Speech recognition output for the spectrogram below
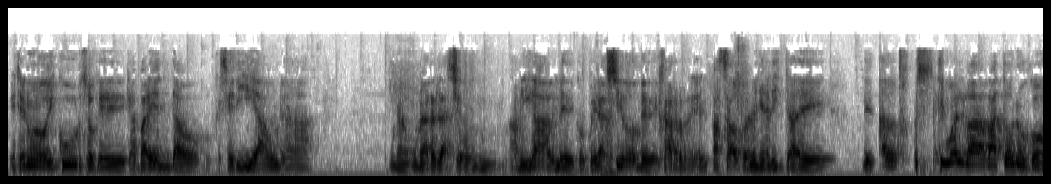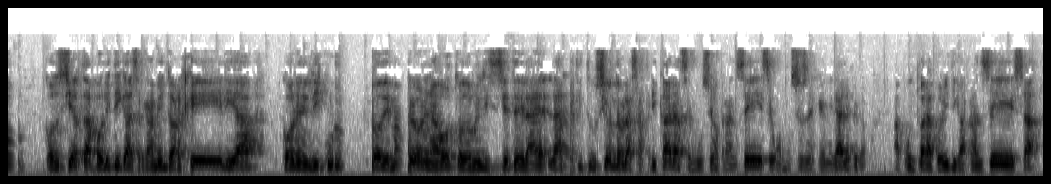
este nuevo discurso que, aparenta o que sería una, una, relación amigable de cooperación, de dejar el pasado colonialista de, igual va, va a tono con, con, cierta política de acercamiento a Argelia, con el discurso de Macron en agosto de 2017 de la, restitución de obras africanas en museos franceses o en museos en general, pero apuntó a la política francesa.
